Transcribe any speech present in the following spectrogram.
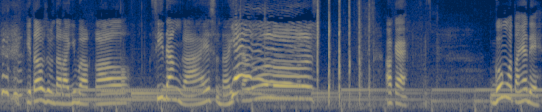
kita sebentar lagi bakal sidang, guys. Sebentar lagi kita lulus. Oke. Gue mau tanya deh,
